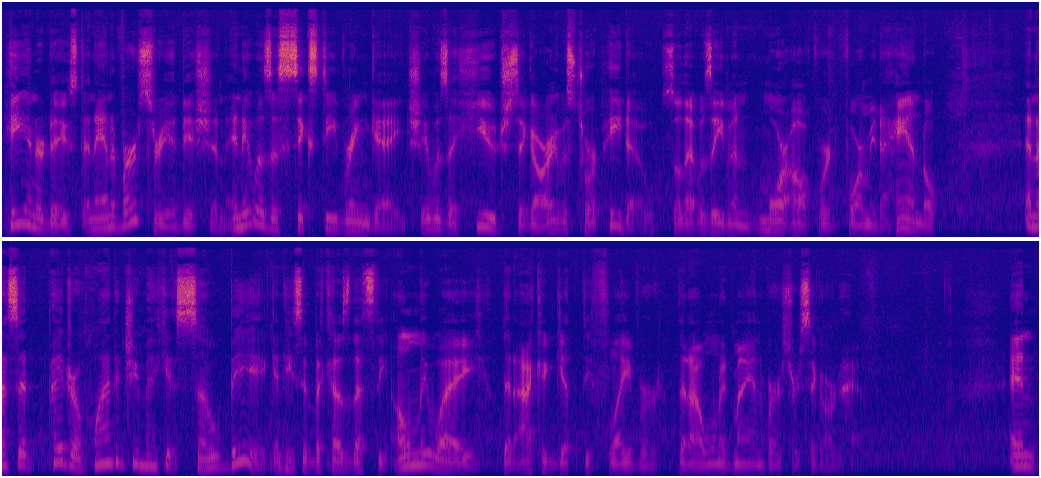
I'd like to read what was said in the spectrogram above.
he introduced an anniversary edition, and it was a 60 ring gauge. It was a huge cigar. It was torpedo, so that was even more awkward for me to handle. And I said, Pedro, why did you make it so big? And he said, because that's the only way that I could get the flavor that I wanted my anniversary cigar to have. And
